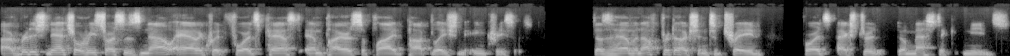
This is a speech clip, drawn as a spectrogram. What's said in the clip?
Are British natural resources now adequate for its past empire supplied population increases? Does it have enough production to trade for its extra domestic needs?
